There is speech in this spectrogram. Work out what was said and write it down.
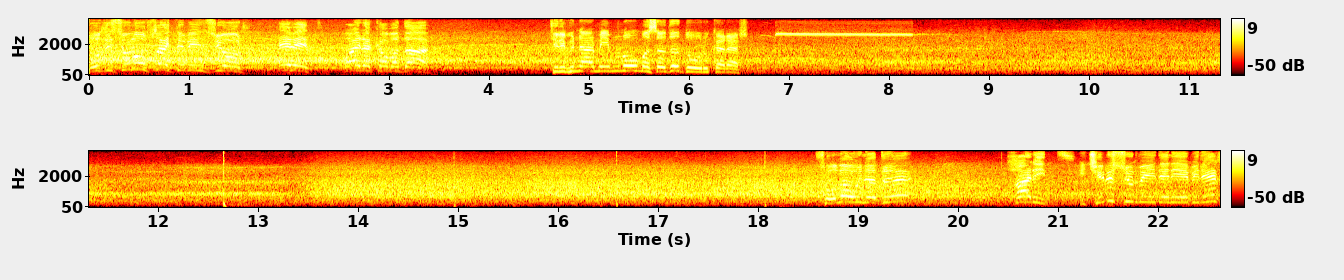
Pozisyon offside'e benziyor. Evet, bayrak havada. Tribünler memnun olmasa da doğru karar. Sola oynadı. Harit içeri sürmeyi deneyebilir.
